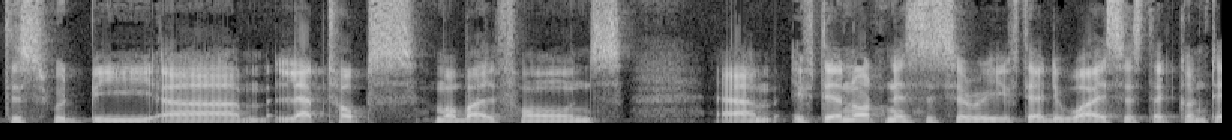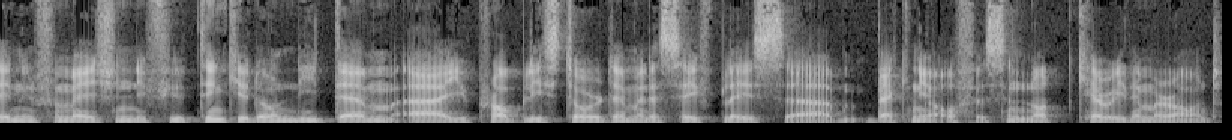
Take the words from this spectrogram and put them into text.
This would be um, laptops, mobile phones. Um, if they're not necessary, if they're devices that contain information, if you think you don't need them, uh, you probably store them at a safe place uh, back in your office and not carry them around.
